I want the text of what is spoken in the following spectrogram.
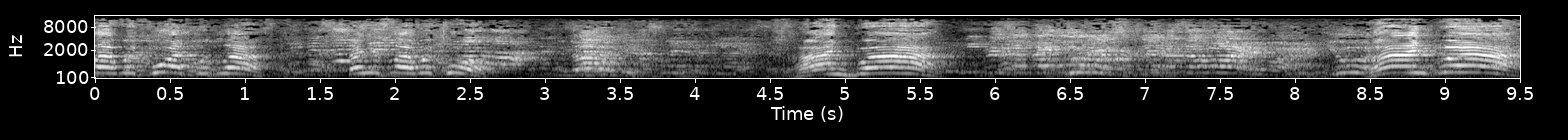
Станіслав, виходь, будь ласка! Станіслав, виходь! далі. Ганьба! Ганьба!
